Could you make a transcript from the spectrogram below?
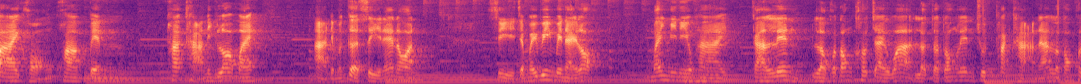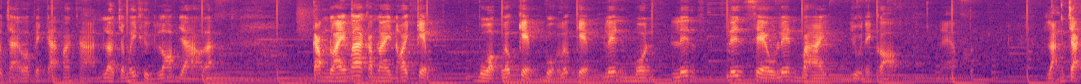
บายของความเป็นภาคฐานอีกรอบไหมอ่าเดี๋ยวมันเกิด 4 แน่นอน 4 จะไม่วิ่งไปไหนหรอก ไม่มีนิวไฮการเล่นเราก็ต้องเข้าใจว่าเราจะต้องเล่นชุดพักฐานนะ เราต้องเข้าใจว่าเป็นการพักฐาน เราจะไม่ถึงรอบยาวแล้ว กำไรมากกำไรน้อยเก็บบวกแล้วเก็บบวกแล้วเก็บเล่นบนเล่นเล่นเซลล์เล่นบายอยู่ในกรอบนะครับหลังจาก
